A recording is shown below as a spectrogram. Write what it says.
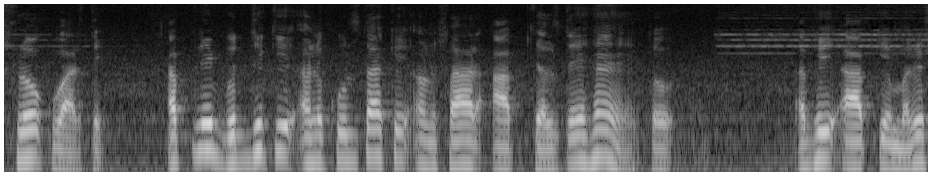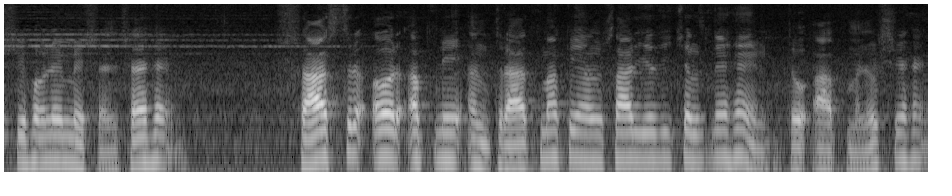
श्लोक वार्तिक। अपनी बुद्धि की अनुकूलता के अनुसार आप चलते हैं तो अभी आपके मनुष्य होने में संशय है। शास्त्र और अपनी अंतरात्मा के अनुसार यदि चलते हैं तो आप मनुष्य हैं।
